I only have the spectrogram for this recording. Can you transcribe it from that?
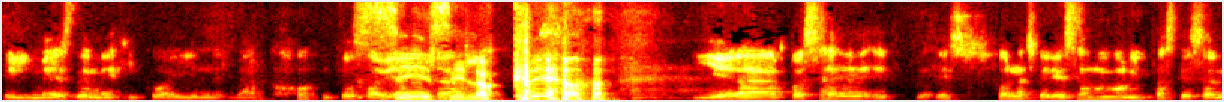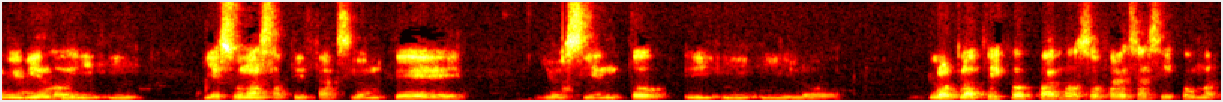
el, mes de México ahí en el barco. Entonces sí, sí, lo creo. Y era, pues, eh, es, fue una experiencia muy bonita que se han vivido y y es una satisfacción que yo siento y, y, lo, lo, platico cuando se ofrece así como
